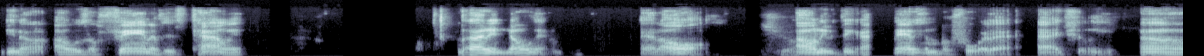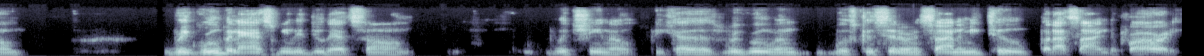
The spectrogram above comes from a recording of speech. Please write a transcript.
you know, I was a fan of his talent. But I didn't know him at all. Sure. I don't even think I met him before that, actually. Um, Rick Rubin asked me to do that song with Chino because Rick Rubin was considering signing me too, but I signed the priority.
